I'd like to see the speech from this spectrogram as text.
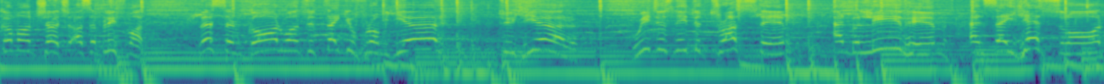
come on, church, asseblief man. Listen, God wants to take you from here to here. We just need to trust Him and believe Him and say, Yes, Lord,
